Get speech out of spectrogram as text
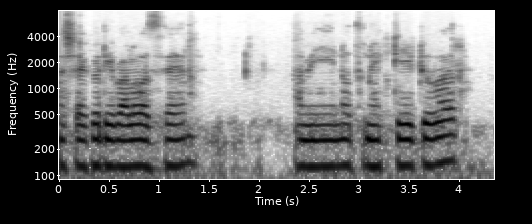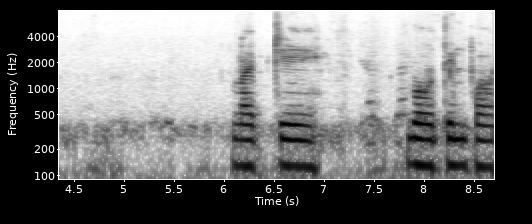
আশা করি ভালো আছেন। আমি নতুন একটি ইউটিউবার। লাইভটি বহুত দিন পর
